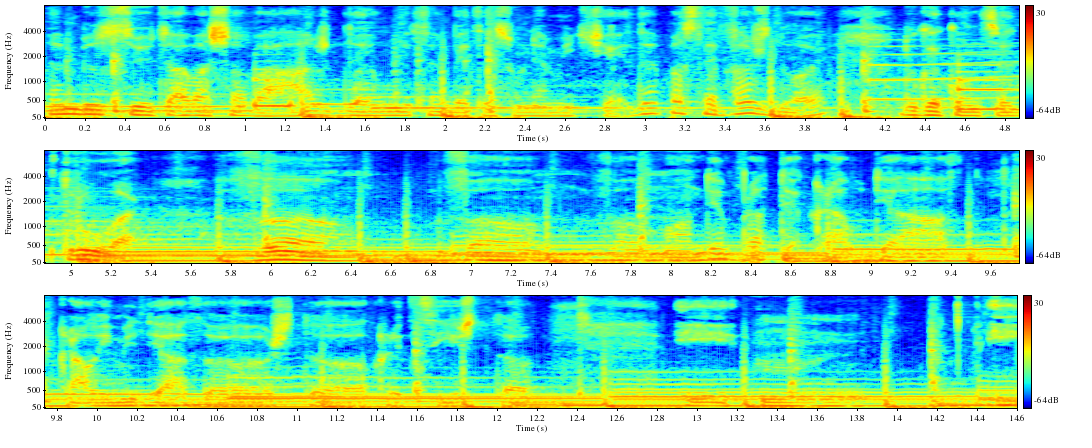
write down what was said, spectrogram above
Dhe mbyll sytë avash avash dhe unë i them vetes unë jam i qetë. Dhe pastaj vazhdoj duke koncentruar vëm, vëm, vëm mendjen pra te krahu i djathtë. Krahu im i djathtë është krejtësisht i mm, i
